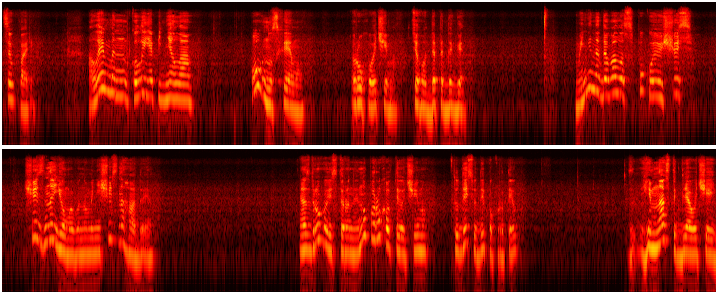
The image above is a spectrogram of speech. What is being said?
Це в парі. Але коли я підняла повну схему руху очима цього ДПДГ, мені не давало спокою щось, щось знайоме воно мені, щось нагадує. А з другої сторони, ну, порухав ти очима, туди-сюди покрутив. Гімнастик для очей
